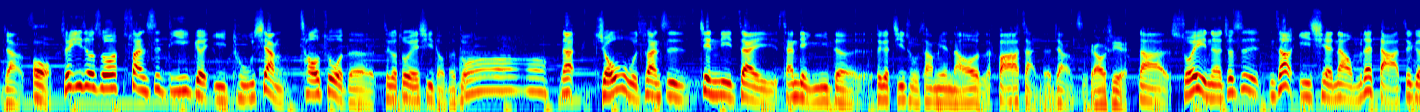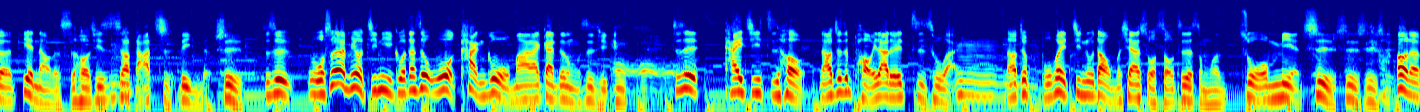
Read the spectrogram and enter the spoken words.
这样子哦。所以也就是说，算是第一个以图像操作的这个作业系统的对哦。那九五算是建立在三点一的这个基础上面，然后发展的这样子。了解。那所以呢，就是你知道以前呢、啊，我们在打这个电脑的时候，其实是要打指令的。是，就是我虽然没有经历过，但是我有看过我妈来干这种事情。哦哦。就是。开机之后，然后就是跑一大堆字出来，嗯，然后就不会进入到我们现在所熟知的什么桌面，是是是是，然后呢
